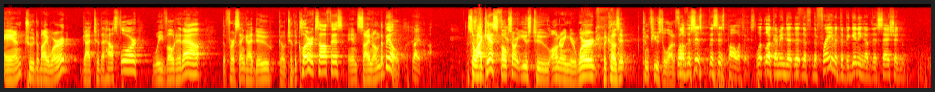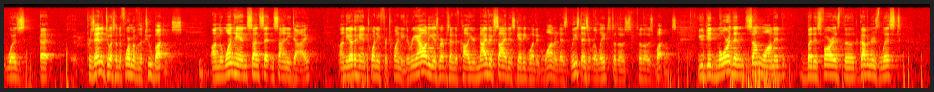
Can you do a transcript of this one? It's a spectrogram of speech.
And true to my word, got to the House floor, we voted out. The first thing I do, go to the clerk's office and sign on the bill. Right. So I guess folks Yeah. aren't used to honoring your word because it confused a lot of folks. Well, this is, this is politics. Look, look I mean, the, the, the- the frame at the beginning of this session was uh, presented to us in the form of the two buttons. On the one hand, sunset and sine die. On the other hand, 20 for 20. The reality is, Representative Collier, neither side is getting what it wanted, as, at least as it relates to those, to those buttons. You did more than some wanted, but as far as the governor's list,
